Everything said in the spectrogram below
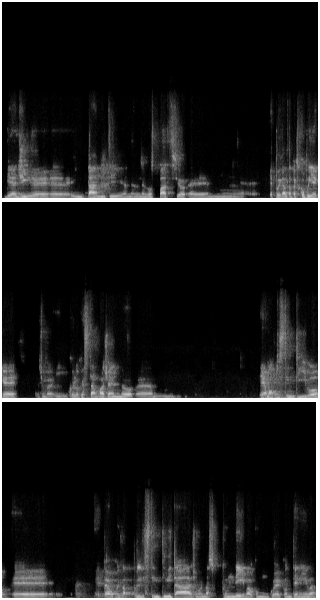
di agire eh, in tanti nel, nello spazio e, e, poi in realtà per scoprire che diciamo, quello che stavano facendo ehm, era molto istintivo e, e però quella, quell'istintività diciamo, nascondeva o comunque conteneva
